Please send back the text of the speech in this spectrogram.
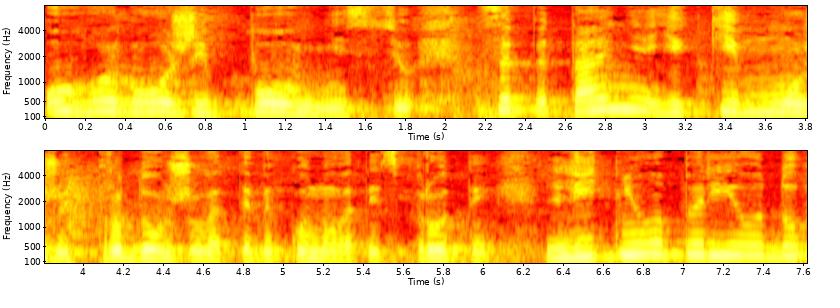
огорожі повністю, це питання, які можуть продовжувати виконуватись проти літнього періоду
